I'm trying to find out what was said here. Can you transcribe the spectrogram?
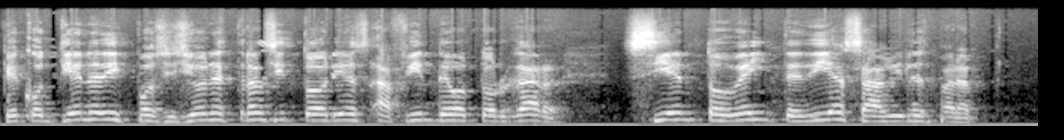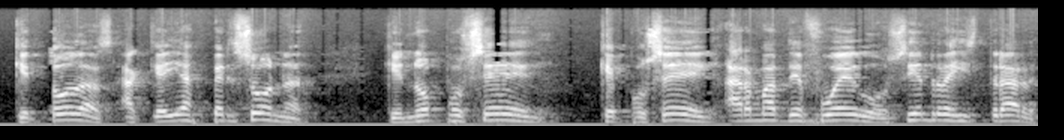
que contiene disposiciones transitorias a fin de otorgar 120 días hábiles para que todas aquellas personas que no poseen, que poseen armas de fuego sin registrar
